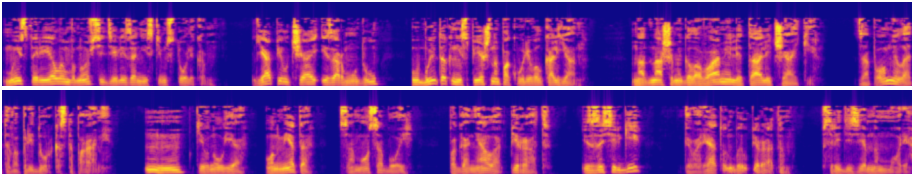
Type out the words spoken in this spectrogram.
Мы с Тариэлом вновь сидели за низким столиком. Я пил чай из армуду, убыток неспешно покуривал кальян. Над нашими головами летали чайки. Запомнил этого придурка с топорами? «Угу», — кивнул я. «Он мета?» «Само собой. Погоняла пират». Из-за серьги? Говорят, он был пиратом в Средиземном море.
